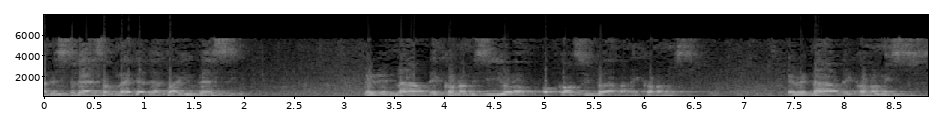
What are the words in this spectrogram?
and the students of Niger Delta University, a renowned economist in Europe, of course you know I'm an economist, a renowned economist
